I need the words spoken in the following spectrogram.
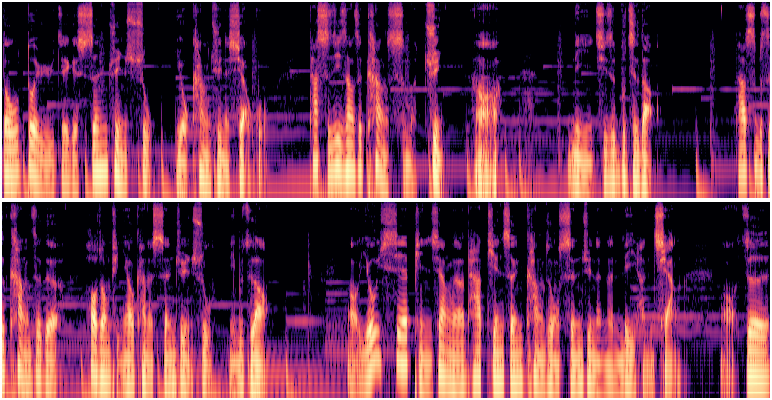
都对于这个生菌素有抗菌的效果。它实际上是抗什么菌啊？你其实不知道，它是不是抗这个化妆品要看的生菌素，你不知道。哦，有一些品相呢，它天生抗这种生菌的能力很强。哦，这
